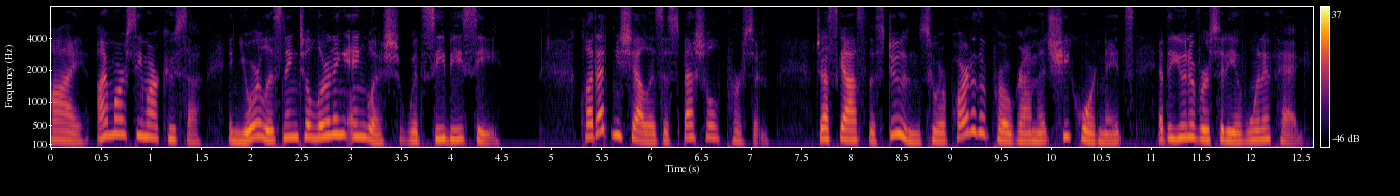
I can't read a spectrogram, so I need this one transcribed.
Hi, I'm Marcy Markusa, and you're listening to Learning English with CBC. Claudette Michel is a special person. Just ask the students who are part of the program that she coordinates at the University of Winnipeg.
